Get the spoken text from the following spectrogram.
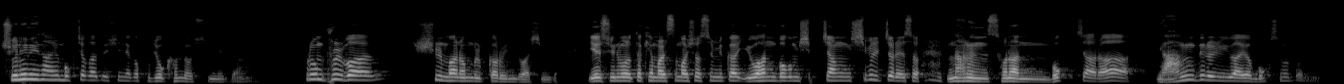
주님이 나의 목자가 되시 내가 부족함이 없습니다. 푸른 풀밭 쉴 만한 물가로 인도하십니다. 예수님은 어떻게 말씀하셨습니까? 요한복음 10장 11절에서 나는 선한 목자라 양들을 위하여 목숨을 버린다.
